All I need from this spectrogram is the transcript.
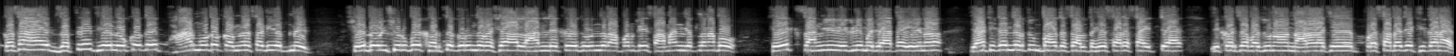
कसं आहे जत्रेत हे लोक काही फार मोठं कमवण्यासाठी येत नाहीत. शे दोनशे रुपये खर्च करून जर अशा लहान लेकरं जोडून जर आपण काही सामान घेतलं ना भाऊ हे एक चांगली वेगळी मजा. आता हे ना या ठिकाणी जर तुम्ही पाहत असाल तर हे सारं साहित्य आहे. इकडच्या बाजूनं नारळाचे प्रसादाचे ठिकाण आहेत.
